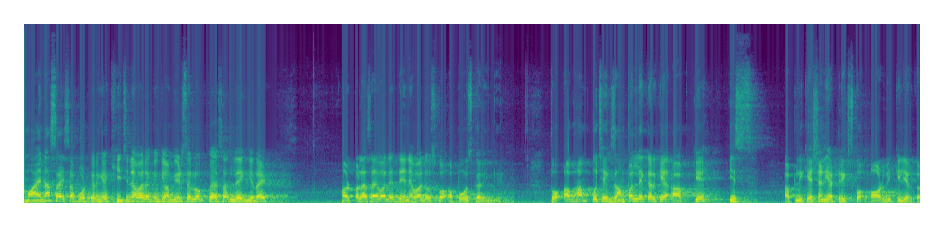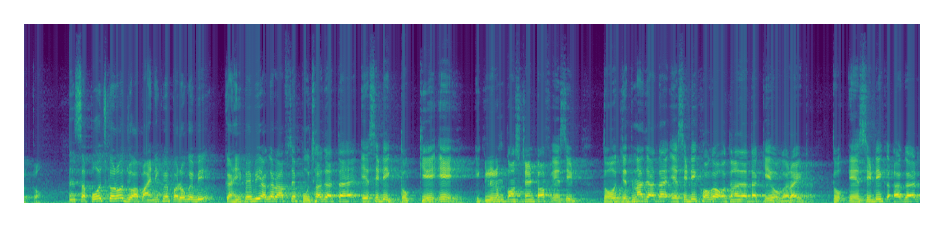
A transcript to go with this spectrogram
माइनस आई सपोर्ट करेंगे खींचने वाले, क्योंकि अमीर से लोग पैसा लेंगे राइट और प्लस आई वाले देने वाले उसको अपोज करेंगे। तो अब हम कुछ एग्ज़ाम्पल लेकर के आपके इस एप्लीकेशन या ट्रिक्स को और भी क्लियर करता हूँ। सपोज़ करो, जो आप आइनिक में पढ़ोगे भी, कहीं पे भी अगर आपसे पूछा जाता है एसिडिक तो के ए कांस्टेंट ऑफ़ एसिड तो जितना ज़्यादा एसिडिक होगा, उतना ज़्यादा के होगा राइट तो एसिडिक अगर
